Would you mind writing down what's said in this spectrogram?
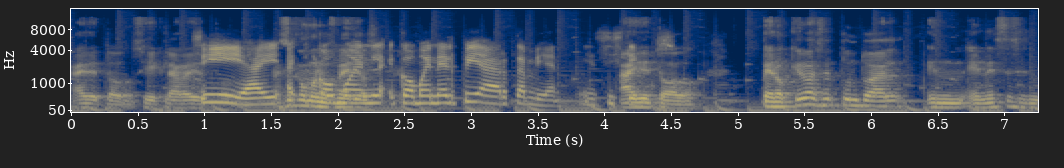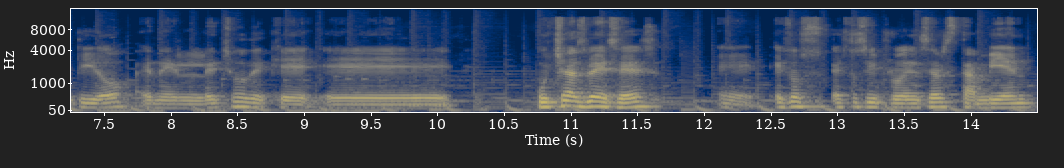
Hay de todo. sí, claro. Hay sí, hay, como, como, en, como, en, el PR también, insistimos. Hay de todo. Pero quiero hacer puntual en, en este sentido, en el hecho de que eh, muchas veces eh, esos, estos influencers también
